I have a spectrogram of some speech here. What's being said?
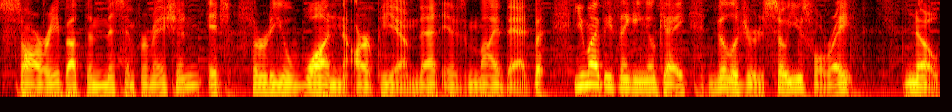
Sorry about the misinformation. It's 31 RPM. That is my bad. But you might be thinking, okay, villagers, so useful, right? No,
